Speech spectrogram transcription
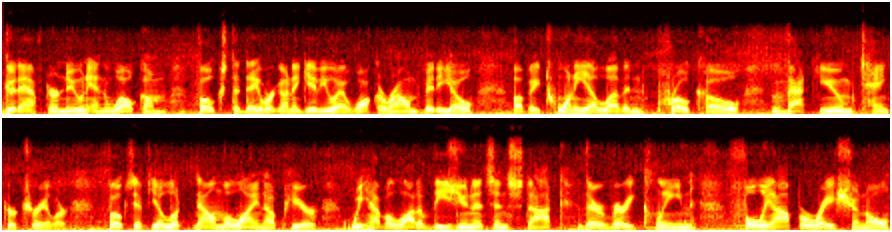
Good afternoon and welcome. Folks, today we're going to give you a walk around video of a 2011 Proco vacuum tanker trailer. Folks, if you look down the lineup here, we have a lot of these units in stock. They're very clean, fully operational,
